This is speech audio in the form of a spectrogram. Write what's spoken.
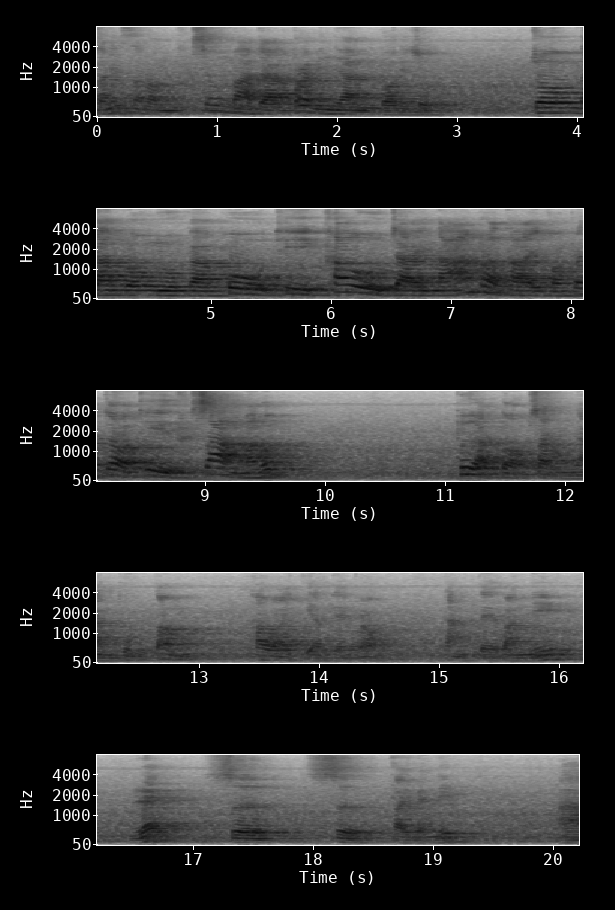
สนิทสนมซึ่งมาจากพระวิญญาณบริสุทธิ์จงดำรงอยู่กับผู้ที่เข้าใจน้ำพระทัยของพระเจ้าที่สร้างมนุษย์ เพื่อตอบสั่งอย่างถูกต้องถวายเกียรติแด่พระองค์ตั้งแต่วันนี้ และสืบสืบไปเป็นนิจอา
